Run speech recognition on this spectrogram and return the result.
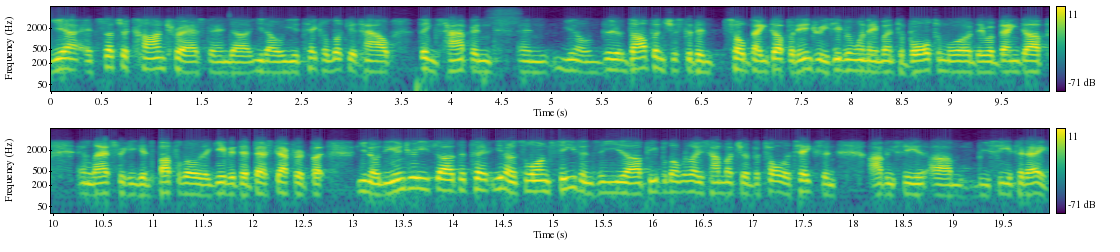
Yeah, it's such a contrast, and uh, you know, you take a look at how things happen, and you know, the Dolphins just have been so banged up with injuries. Even when they went to Baltimore, they were banged up, and last week against Buffalo, they gave it their best effort. But you know, the injuries, uh, to t- you know, it's long seasons. The uh, people don't realize how much of a toll it takes, and obviously, um, we see it today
